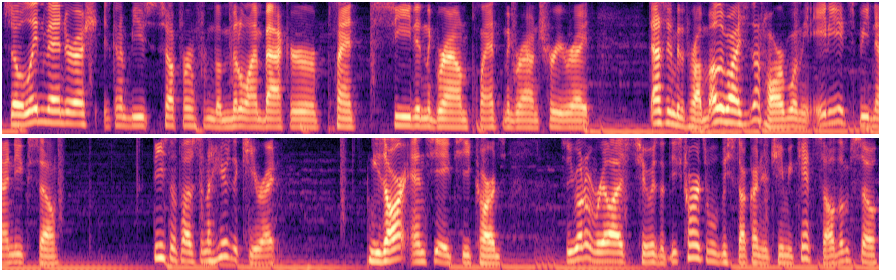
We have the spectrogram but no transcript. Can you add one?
So Leighton Vander Esch is going to be suffering from the middle linebacker, plant seed in the ground, plant in the ground tree, right? That's going to be the problem. Otherwise, he's not horrible. I mean, 88 speed, 90 excel. Decent athleticism. Now, here's the key, right? These are NCAT cards. So you want to realize, too, is that these cards will be stuck on your team. You can't sell them. So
